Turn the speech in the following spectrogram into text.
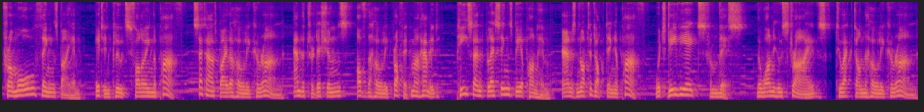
from all things by Him. It includes following the path set out by the Holy Quran and the traditions of the Holy Prophet Muhammad, peace and blessings be upon him, and not adopting a path which deviates from this. The one who strives to act on the Holy Quran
